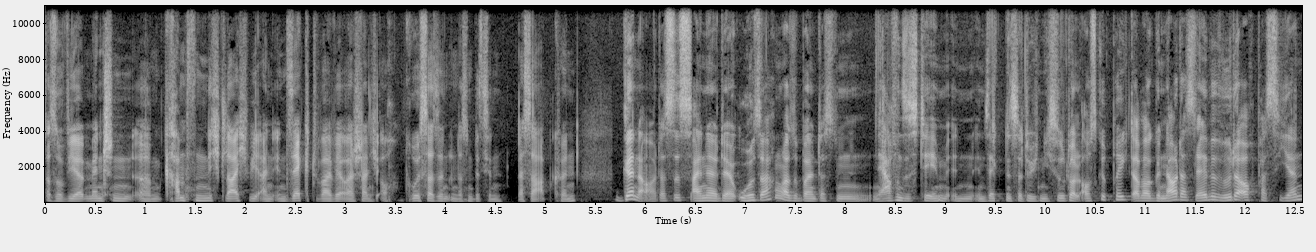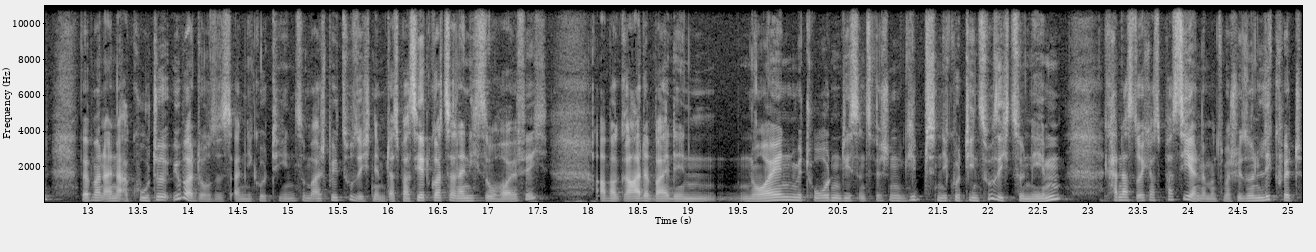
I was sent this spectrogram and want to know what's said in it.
Also wir Menschen ähm, krampfen nicht gleich wie ein Insekt, weil wir wahrscheinlich auch größer sind und das ein bisschen besser abkönnen. Genau, das ist eine der Ursachen. Also bei, das Nervensystem in Insekten ist natürlich nicht so doll ausgeprägt, aber genau dasselbe würde auch passieren, wenn man eine akute Überdosis an Nikotin zum Beispiel zu sich nimmt. Das passiert Gott sei Dank nicht so häufig, aber gerade bei den neuen Methoden, die es inzwischen gibt, Nikotin zu sich zu nehmen, kann das durchaus passieren, wenn man zum Beispiel so ein Liquid,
